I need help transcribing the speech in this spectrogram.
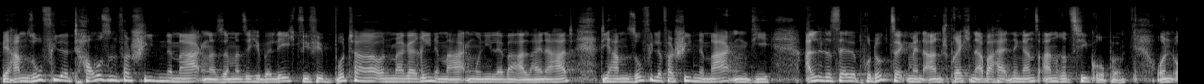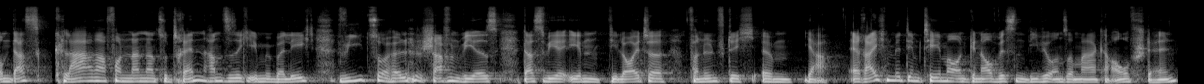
wir haben so viele tausend verschiedene Marken, also wenn man sich überlegt, wie viel Butter- und Margarine-Marken Unilever alleine hat, die haben so viele verschiedene Marken, die alle dasselbe Produktsegment ansprechen, aber halt eine ganz andere Zielgruppe. Und um das klarer voneinander zu trennen, haben sie sich eben überlegt, wie zur Hölle schaffen wir es, dass wir eben die Leute vernünftig ähm, ja, erreichen mit dem Thema und genau wissen, wie wir unsere Marke aufstellen.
